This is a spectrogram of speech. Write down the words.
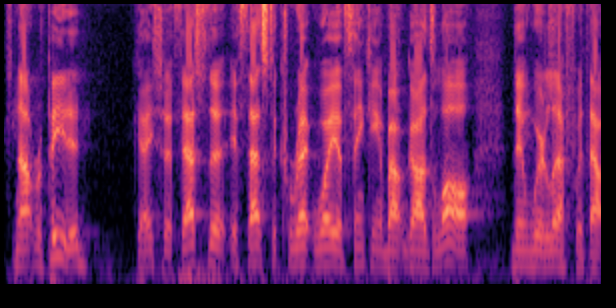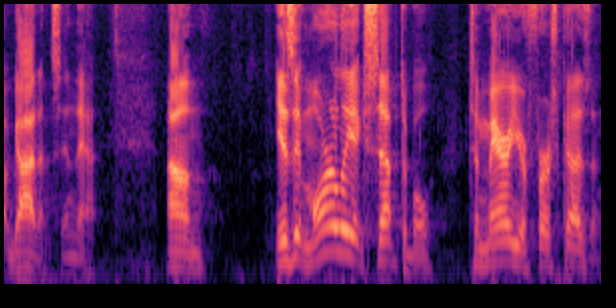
It's not repeated. Okay, so if that's the if that's the correct way of thinking about God's law, then we're left without guidance in that. Um, is it morally acceptable to marry your first cousin?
